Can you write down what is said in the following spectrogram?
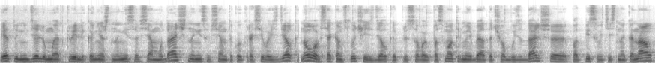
эту неделю мы открыли, конечно, не совсем удачно, не совсем такой красивой сделкой, но во всяком случае сделкой плюсовой. Посмотрим, ребята, что будет дальше, подписывайтесь на канал,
